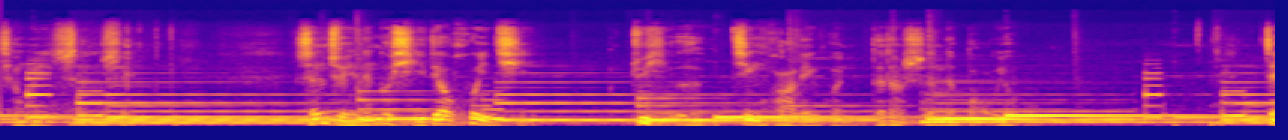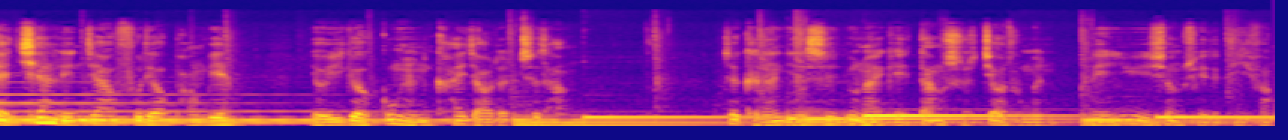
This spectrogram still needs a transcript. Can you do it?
成为神水。神水能够洗掉晦气、罪恶，净化灵魂，得到神的保佑。在千林家浮雕旁边有一个供人开凿的池塘，这可能也是用来给当时教徒们淋浴圣水的地方。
